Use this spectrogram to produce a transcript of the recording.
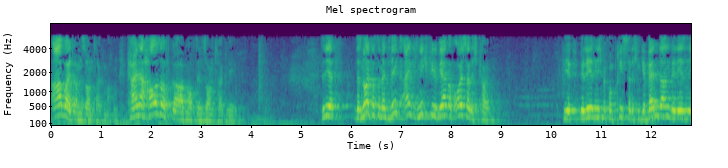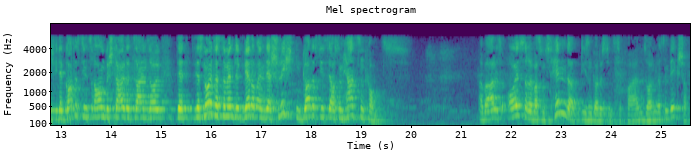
Arbeit am Sonntag machen. Keine Hausaufgaben auf den Sonntag legen. Seht ihr, das Neue Testament legt eigentlich nicht viel Wert auf Äußerlichkeiten. Wir, wir, lesen nicht mehr von priesterlichen Gewändern, wir lesen nicht, wie der Gottesdienstraum gestaltet sein soll. das Neue Testament legt Wert auf einen sehr schlichten Gottesdienst, der aus dem Herzen kommt. Aber alles Äußere, was uns hindert, diesen Gottesdienst zu feiern, sollten wir aus dem Weg schaffen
